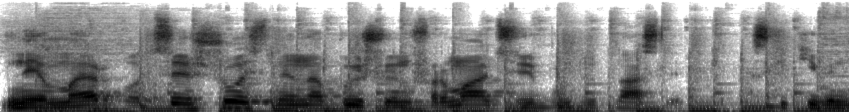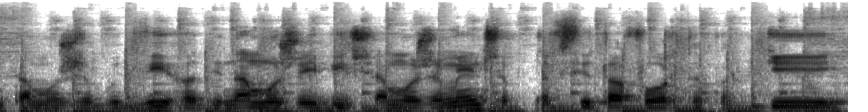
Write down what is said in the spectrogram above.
не вмер. Оце щось не напишу інформацію, будуть наслідки. Скільки він там може бути? Дві години, а може і більше, а може менше, як світофор тепер. І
